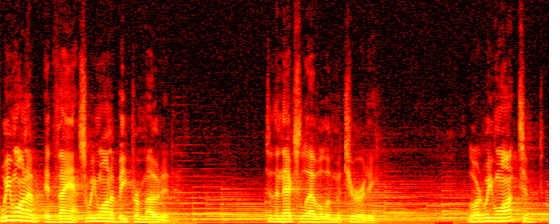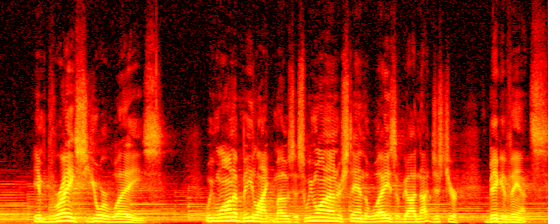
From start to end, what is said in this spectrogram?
we want to advance. We want to be promoted to the next level of maturity. Lord, we want to embrace your ways. We want to be like Moses. We want to understand the ways of God, not just your big events.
